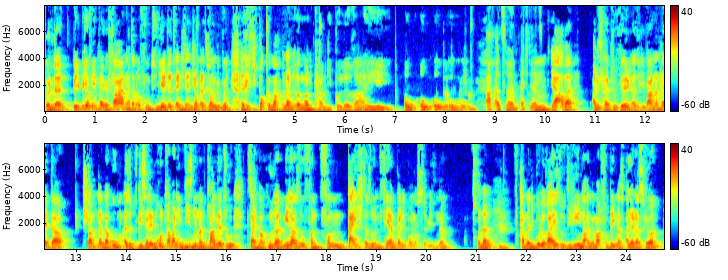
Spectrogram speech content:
Und dann bin, bin ich auf jeden Fall gefahren, hat dann auch funktioniert. Letztendlich, endlich hat man sich daran gewöhnt. Hat richtig Bock gemacht. Und dann irgendwann kam die Bullerei. Oh, oh, oh, Das oh, oh. Ach, als Fan, echt jetzt? Mhm. Ja, aber alles halb so wild. Also die waren dann halt da, standen dann da oben. Also du gehst halt dann runter bei den Wiesen und dann waren wir halt so, sag ich mal, 100 Meter so von, vom Deich da so entfernt bei den Bornhofster Wiesen, ne? Und dann kam dann die Bullerei, so Sirene angemacht, von wegen, dass alle das hören.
